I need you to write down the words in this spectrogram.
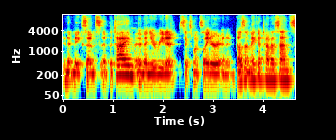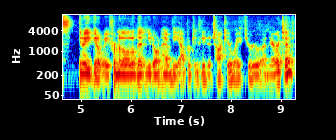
and it makes sense at the time, and then you read it six months later and it doesn't make a ton of sense. You know, you get away from it a little bit. You don't have the opportunity to talk your way through a narrative.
